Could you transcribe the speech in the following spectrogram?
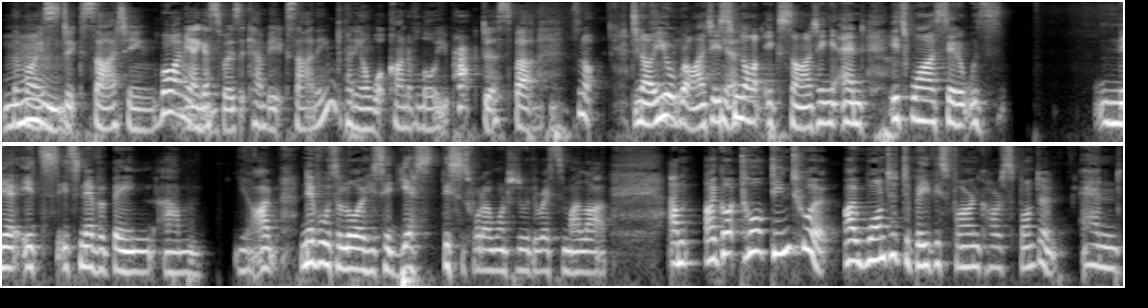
the Mm. most exciting. Well, I mean, I guess suppose it can be exciting depending on what kind of law you practice, but it's not. No, you're right. It's Yeah. not exciting, and it's why I said it was. Ne- it's it's never been. Um, you know, I never was a lawyer who said yes, this is what I want to do with the rest of my life. Um, I got talked into it. I wanted to be this foreign correspondent, and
